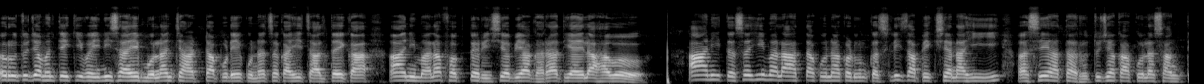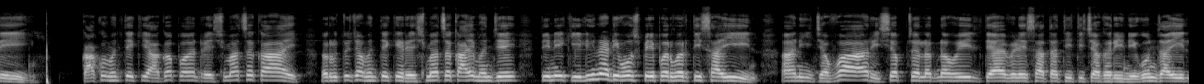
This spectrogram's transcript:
ऋतुजा म्हणते की वहिनी साहेब मुलांच्या हट्टापुढे कुणाचं काही चालतंय का? आणि मला फक्त रिषभ या घरात यायला हवं. आणि तसंही मला आता कुणाकडून कसलीच अपेक्षा नाही असे आता ऋतुजा काकूला सांगते. काकू म्हणते की अगं पण रेशमाचं काय? ऋतुजा म्हणते की रेशमाचं काय म्हणजे तिने केली ना डिवोर्स पेपरवरती साईन आणि जेव्हा रिषभचं लग्न होईल त्यावेळेस आता ती तिच्या घरी निघून जाईल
